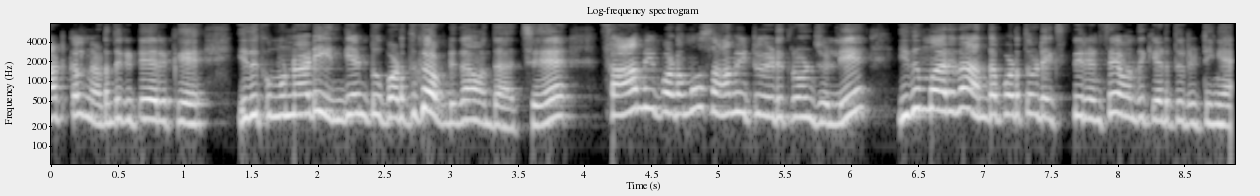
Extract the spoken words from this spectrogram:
நாட்கள் நடந்துகிட்டே இருக்கு. இதுக்கு முன்னாடி இந்தியன் டூ படத்துக்கு அப்படிதான் வந்தாச்சு. சாமி படமும் சாமி டூ எடுக்கிறோம்னு சொல்லி இது மாதிரி தான் அந்த படத்தோட எக்ஸ்பீரியன்ஸே வந்து கெடுத்து விட்டுட்டீங்க.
